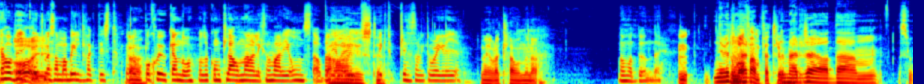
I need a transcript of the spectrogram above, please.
Jag har vykort Oj. med samma bild faktiskt. Jag Ja. låg på sjukan då och så kom clownerna liksom varje onsdag och bara Ja, delade just ut. Vikt- prinsessan Victoria-grejer. De jävla clownerna. De var dunder. Ni vet De de, var här, fan fett de här röda mm, sm-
